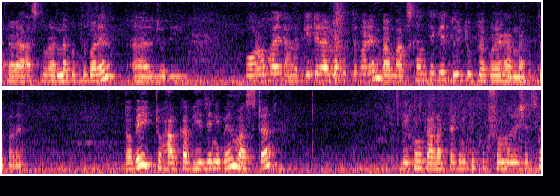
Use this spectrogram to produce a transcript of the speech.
আপনারা আস্ত রান্না করতে পারেন। আর যদি বড় হয় তাহলে কেটে রান্না করতে পারেন বা মাঝখান থেকে দুই টুকরা করে রান্না করতে পারেন। তবে একটু হালকা ভেজে নেবেন মাছটা। দেখুন কালারটা কিন্তু খুব সুন্দর এসেছে।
